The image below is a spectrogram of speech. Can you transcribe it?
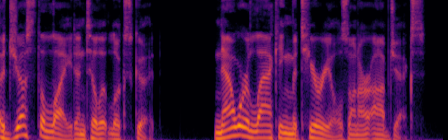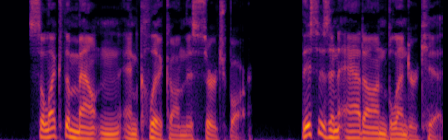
Adjust the light until it looks good. Now we're lacking materials on our objects. Select the mountain and click on this search bar. This is an add-on BlenderKit.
